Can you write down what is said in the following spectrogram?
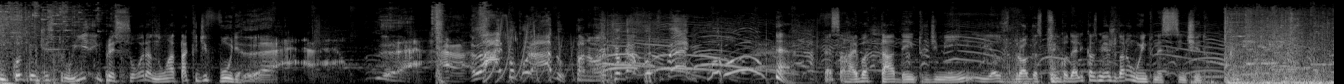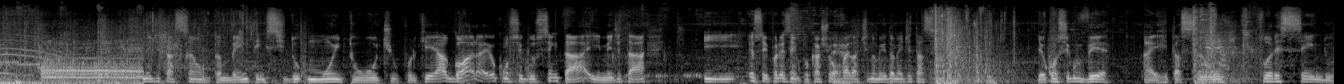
enquanto eu destruía a impressora num ataque de fúria. Ai, tô curado! Tá na hora de jogar! Uhul! É, essa raiva tá dentro de mim e as drogas psicodélicas me ajudaram muito nesse sentido. Meditação também tem sido muito útil, porque agora eu consigo sentar e meditar. E eu sei, por exemplo, o cachorro vai latir no meio da meditação. Eu consigo ver a irritação florescendo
